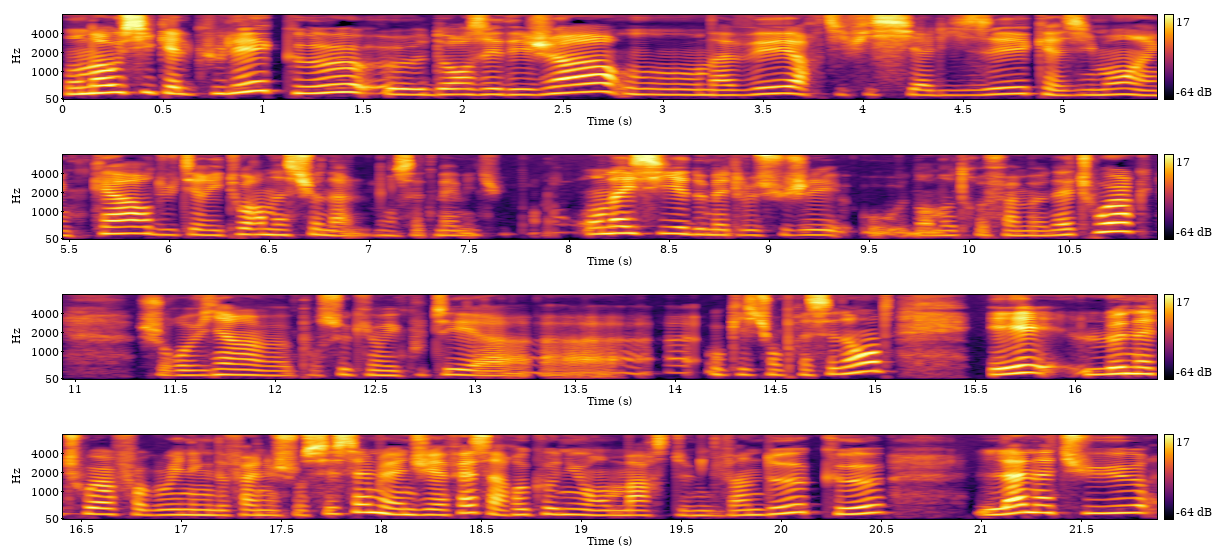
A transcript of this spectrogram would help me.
On a aussi calculé que euh, d'ores et déjà, on avait artificialisé quasiment un quart du territoire national dans cette même étude. Alors, on a essayé de mettre le sujet au- dans notre fameux network. Je reviens euh, pour ceux qui ont écouté à- à- à- aux questions précédentes. Et le Network for Greening the Financial System, le NGFS, a reconnu en mars 2022 que la nature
